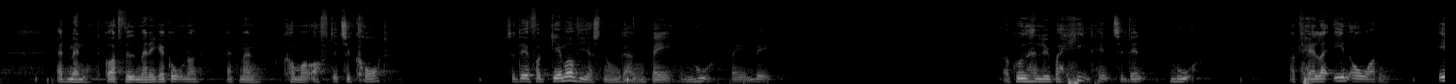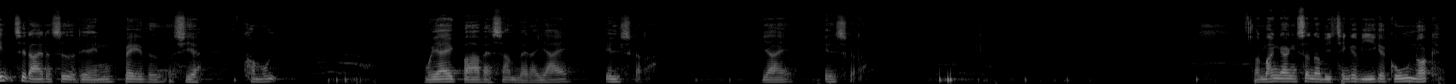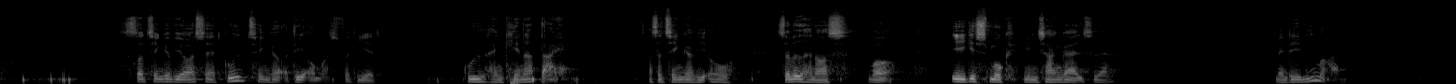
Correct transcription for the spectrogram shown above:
at man godt ved, at man ikke er god nok. At man kommer ofte til kort. Så derfor gemmer vi os nogle gange bag en mur, bag Gud han løber helt hen til den mur og kalder ind over den. Ind til dig, der sidder derinde bagved og siger, kom ud. Må jeg ikke bare være sammen med dig? Jeg elsker dig. Jeg elsker dig. Og mange gange, så når vi tænker, at vi ikke er gode nok, så tænker vi også, at Gud tænker det om os, fordi at Gud, han kender dig. Og så tænker vi, åh, så ved han også, hvor ikke smuk mine tanker altid er. Men det er lige meget.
